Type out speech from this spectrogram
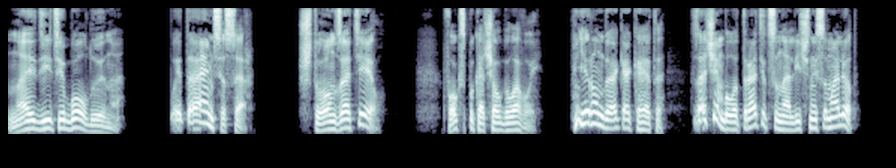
«Найдите Болдуина». «Пытаемся, сэр». «Что он затеял?» Фокс покачал головой. «Ерунда какая-то. Зачем было тратиться на личный самолет?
